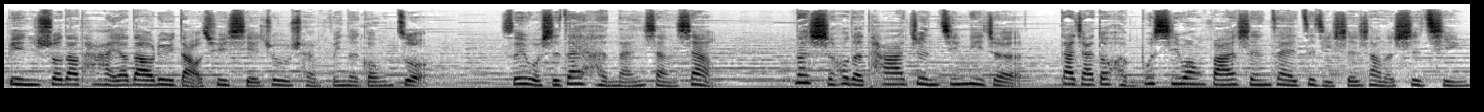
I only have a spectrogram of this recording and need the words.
并说到他还要到绿岛去协助传福音的工作，所以我实在很难想象，那时候的他正经历着大家都很不希望发生在自己身上的事情。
